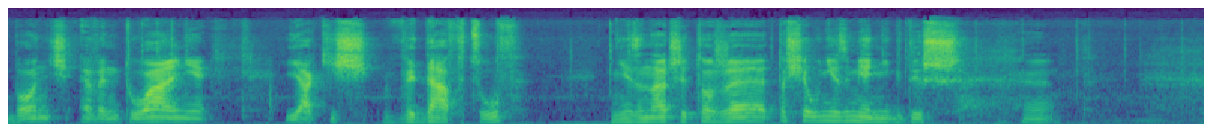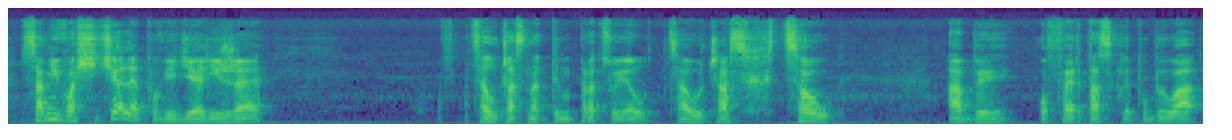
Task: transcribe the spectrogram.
bądź ewentualnie jakichś wydawców, nie znaczy to, że to się nie zmieni, gdyż e, sami właściciele powiedzieli, że cały czas nad tym pracują, cały czas chcą, aby oferta sklepu była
